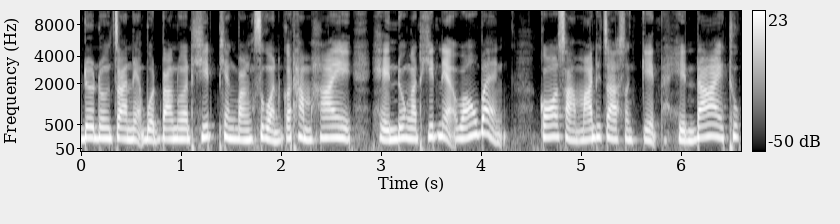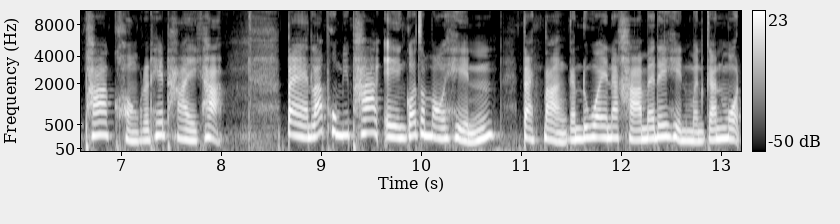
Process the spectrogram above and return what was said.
โดยดวงจันทร์เนี่ยบทบางดวงอาทิตย์เพียงบางส่วนก็ทำให้เห็นดวงอาทิตย์เนี่ยว้าแหว่ง ก็สามารถที่จะสังเกตเห็นได้ทุกภาคของประเทศไทยค่ะ แต่ละภูมิภาคเองก็จะมองเห็นแตกต่างกันด้วยนะคะ ไม่ได้เห็นเหมือนกันหมด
